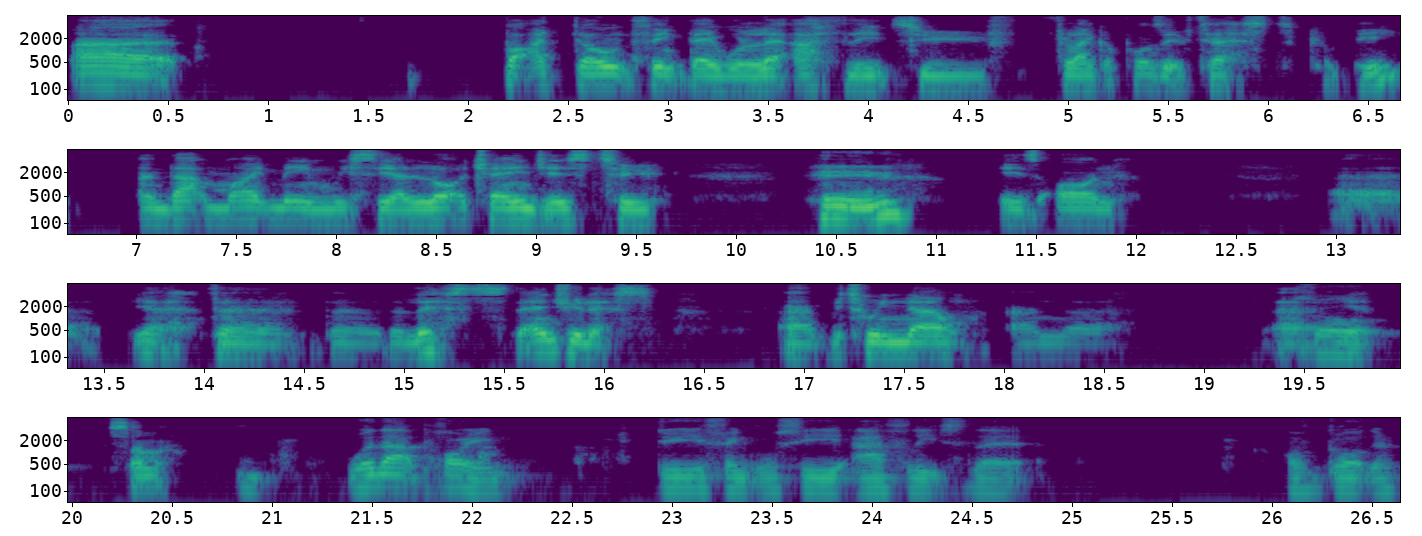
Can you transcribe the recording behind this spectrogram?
Uh, but I don't think they will let athletes who flag a positive test compete. And that might mean we see a lot of changes to who is on uh, yeah the, the the lists, the entry lists uh, between now and uh, uh, so, yeah, summer. With that point, do you think we'll see athletes that have got their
